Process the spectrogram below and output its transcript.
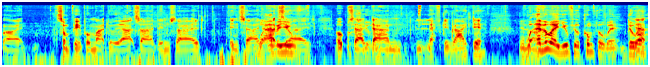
Like some people might do the outside, inside, inside, Whatever you- outside, upside Excuse me. down, lefty, righty. You know. Whatever way you feel comfortable with, do Yeah. it.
